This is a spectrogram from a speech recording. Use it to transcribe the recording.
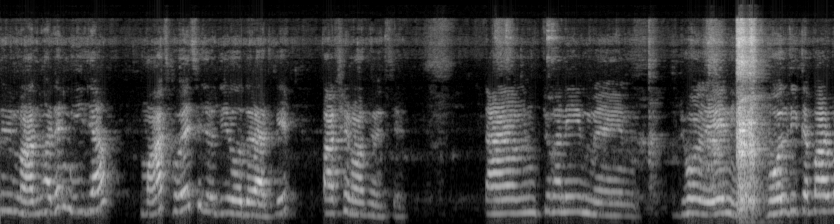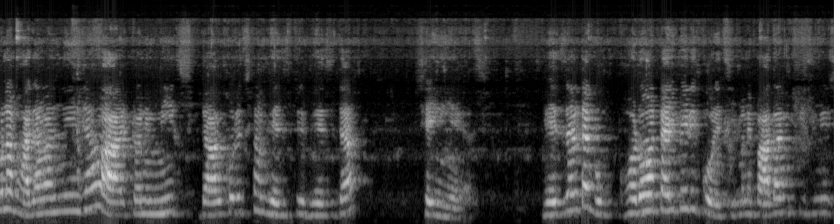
তুমি মাছ ভাজা নিয়ে যাও। মাছ হয়েছে যদিও ওদের আজকে, পার্শে মাছ হয়েছে। তা আমি একটুখানি ঝোল, এ নি ঝোল দিতে পারব না, ভাজা মাছ নিয়ে যাও, আর একটুখানি মিক্স ডাল করেছিলাম, ভেজ ভেজ ডাল, সেই নিয়ে গেছে। ভেজ ডালটা ঘরোয়া টাইপেরই করেছি মানে বাদাম, কিশমিশ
